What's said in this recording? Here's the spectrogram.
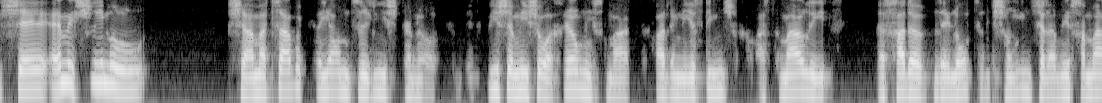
שהם השלימו שהמצב הקיים צריך להשתנות. כפי שמישהו אחר מחמאס, אחד המייסדים של חמאס, אמר לי, אחד הלילות הראשונים של המלחמה,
